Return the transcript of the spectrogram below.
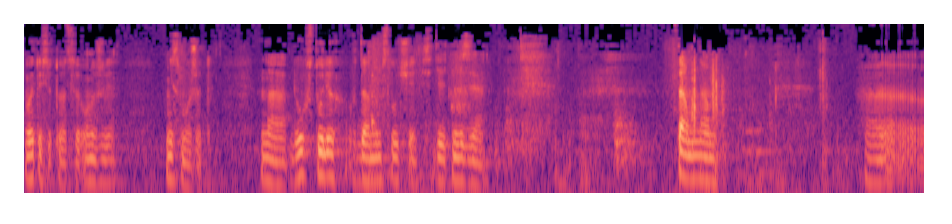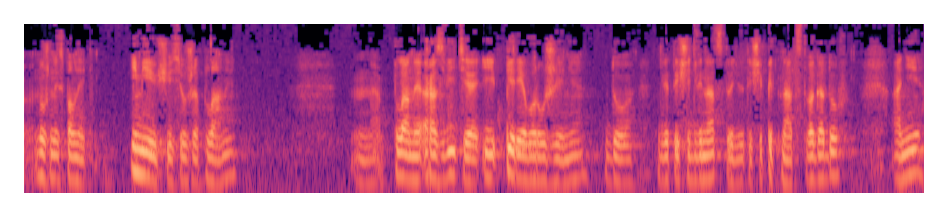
в этой ситуации он уже не сможет. На двух стульях в данном случае сидеть нельзя. Там нам Э, нужно исполнять имеющиеся уже планы, планы развития и перевооружения до 2012-2015 годов. Они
